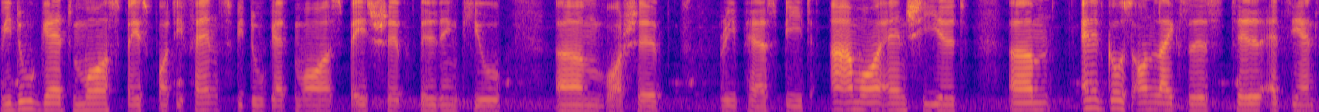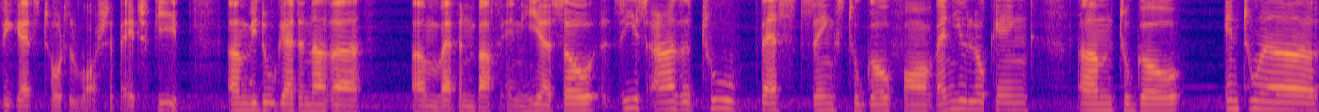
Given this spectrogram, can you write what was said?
We do get more spaceport defense, we do get more spaceship building queue, um, warship repair speed, armor and shield. Um, and it goes on like this till at the end we get total warship HP. Um, we do get another um, weapon buff in here. So these are the two best things to go for when you're looking um, to go into a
